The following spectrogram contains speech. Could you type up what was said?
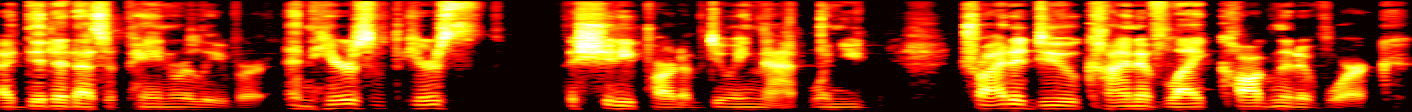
I did it as a pain reliever. And here's here's the shitty part of doing that when you try to do kind of like cognitive work.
